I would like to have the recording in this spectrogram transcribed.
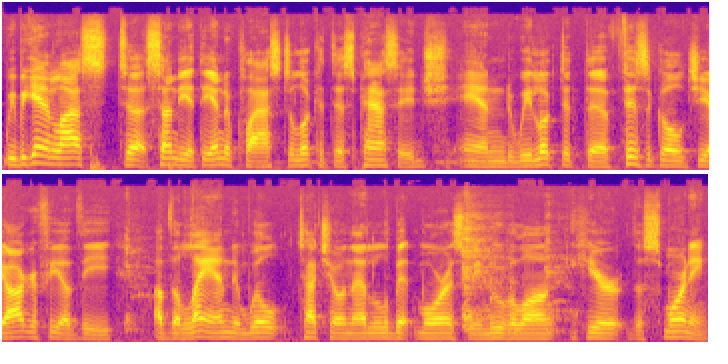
We began last uh, Sunday at the end of class to look at this passage, and we looked at the physical geography of the, of the land, and we'll touch on that a little bit more as we move along here this morning.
